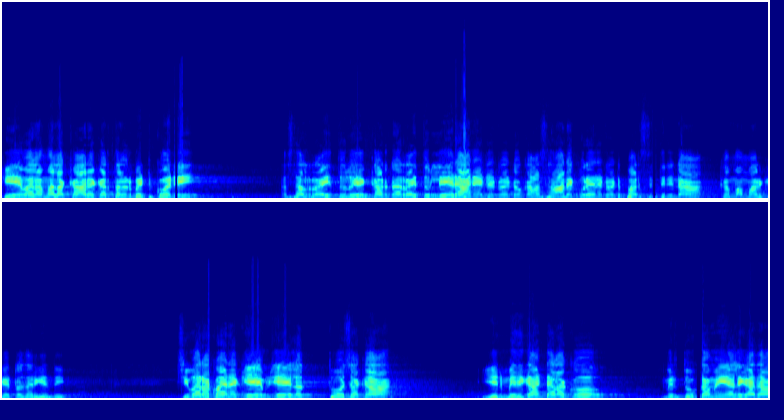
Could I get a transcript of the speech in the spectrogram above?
కేవలం వాళ్ళ కార్యకర్తలను పెట్టుకొని అసలు రైతులు ఎక్కడున్నారు? రైతులు లేరా అనేటటువంటి ఒక అసహానికి గురైనటువంటి పరిస్థితి నిన్న ఖమ్మం మార్కెట్లో జరిగింది. చివరకు ఆయనకి ఏం చేయాలో తోచక ఎనిమిది గంటలకు మీరు తూకం వేయాలి కదా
